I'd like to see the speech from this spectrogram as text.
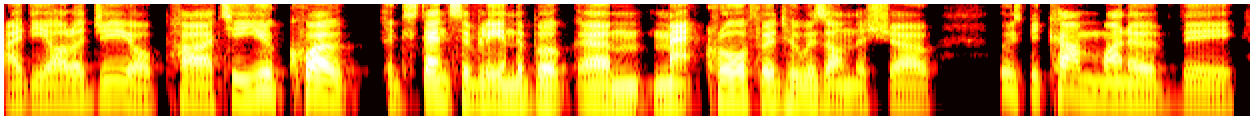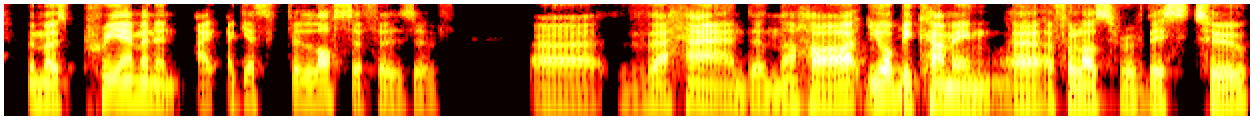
ideology or party? You quote extensively in the book um, Matt Crawford, who was on the show, who's become one of the the most preeminent, I, I guess, philosophers of uh, the hand and the heart. You're mm-hmm. becoming uh, a philosopher of this too.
